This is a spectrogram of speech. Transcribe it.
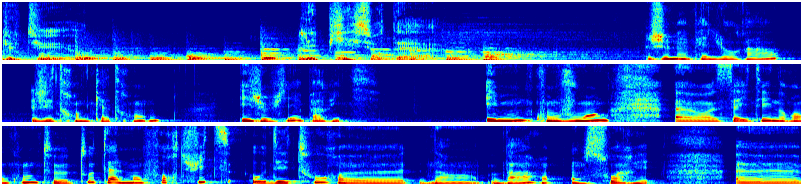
Culture. Les pieds sur terre. Je m'appelle Laura, j'ai 34 ans et je vis à Paris. Et mon conjoint, euh, ça a été une rencontre totalement fortuite au détour euh, d'un bar en soirée. Euh,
